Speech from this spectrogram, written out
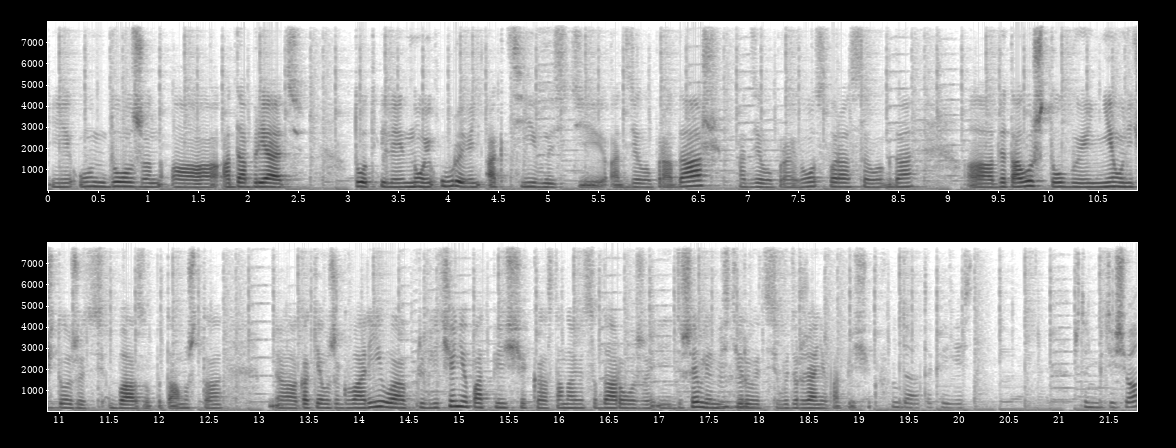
и он должен а, одобрять тот или иной уровень активности отдела продаж, отдела производства рассылок, да, а, для того, чтобы не уничтожить базу, потому что, как я уже говорила, привлечение подписчика становится дороже и дешевле инвестировать mm-hmm. в удержание подписчиков. Да, так и есть. Что-нибудь еще?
